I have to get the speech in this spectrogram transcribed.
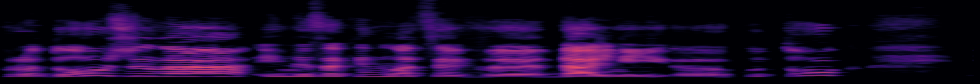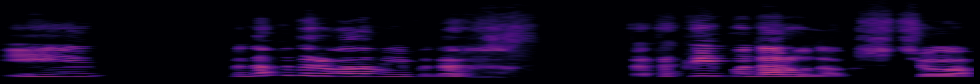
продовжила, і не закинула це в дальній е, куток. І вона подарувала мені подарунок. Та такий подарунок, що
